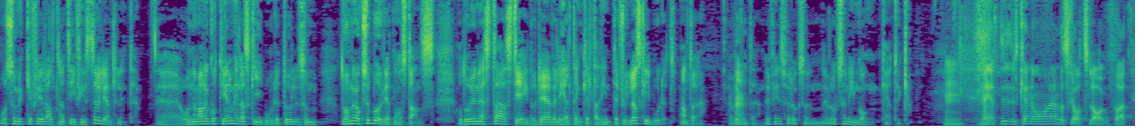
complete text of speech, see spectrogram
Och så mycket fler alternativ finns det väl egentligen inte. Eh, Och när man har gått igenom hela skrivbordet, då, liksom, då har man också börjat någonstans. Och då är nästa steg då, det är väl helt enkelt att inte fylla skrivbordet, antar jag. Jag vet inte, det finns väl också, det är väl också en ingång, kan jag tycka. Mm. Men jag kan nog ändå slå ett slag för att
